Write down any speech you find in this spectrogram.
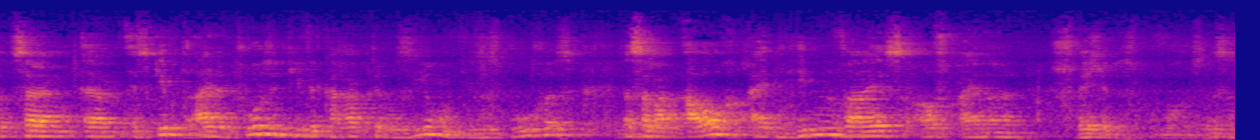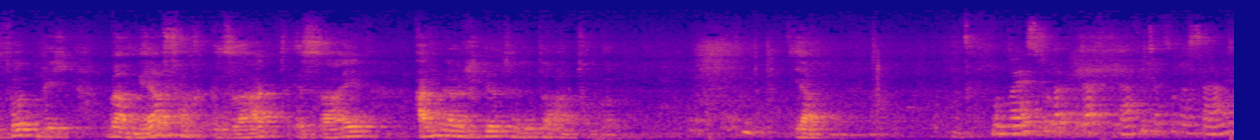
sozusagen, äh, es gibt eine positive Charakterisierung dieses Buches, das aber auch ein Hinweis auf eine Schwäche des Buches. Es ist wirklich immer mehrfach gesagt, es sei engagierte Literatur. Ja. Und weißt du, darf ich dazu was sagen?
